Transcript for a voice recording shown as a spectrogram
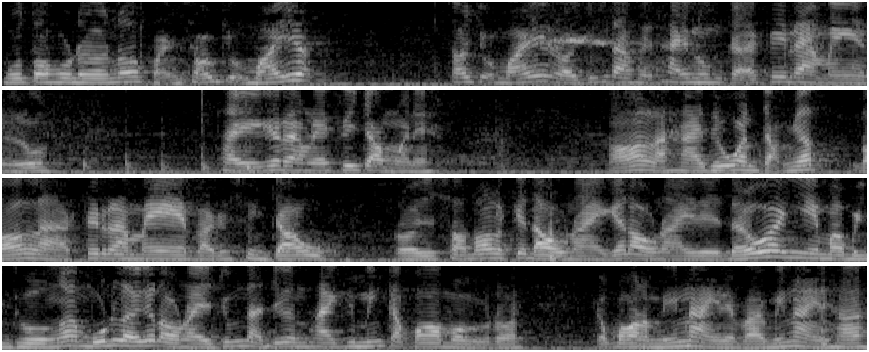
Motor holder nó khoảng 6 triệu mấy á. 6 triệu mấy rồi chúng ta phải thay luôn cả cái ram e này luôn. Thay cái ram này phía trong này nè. Đó là hai thứ quan trọng nhất đó là cái ram e và cái sừng trâu. Rồi sau đó là cái đầu này cái đầu này thì nếu anh em mà bình thường á muốn lên cái đầu này chúng ta chỉ cần thay cái miếng carbon mà rồi. Carbon là miếng này và miếng này ha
